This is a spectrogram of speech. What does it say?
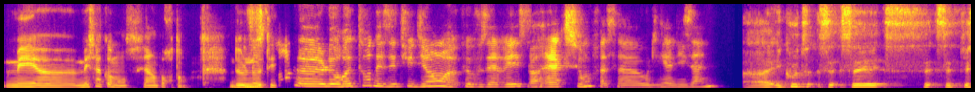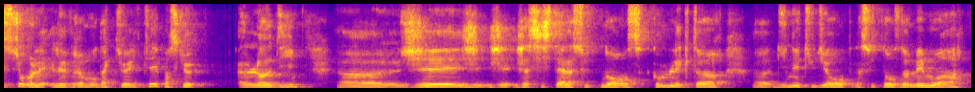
mais, euh, mais ça commence, c'est important de le noter. Le, retour des étudiants euh, que vous avez, leur réaction face au legal design? Euh, Écoute, cette question, elle est vraiment d'actualité parce que euh, lundi, euh, j'assistais à la soutenance comme lecteur euh, d'une étudiante, la soutenance d'un mémoire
